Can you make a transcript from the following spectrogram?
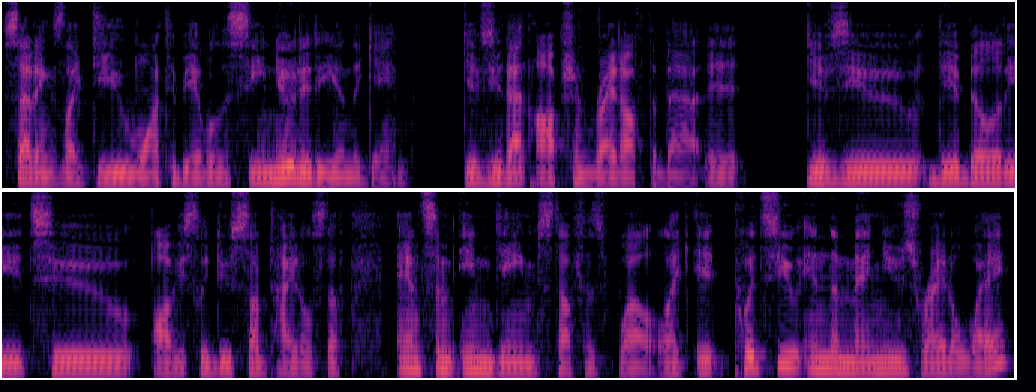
settings. Like, do you want to be able to see nudity in the game? Gives you that option right off the bat. It gives you the ability to obviously do subtitle stuff and some in-game stuff as well. Like it puts you in the menus right away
